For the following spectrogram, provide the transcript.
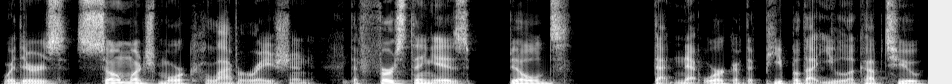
where there's so much more collaboration. The first thing is build that network of the people that you look up to,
